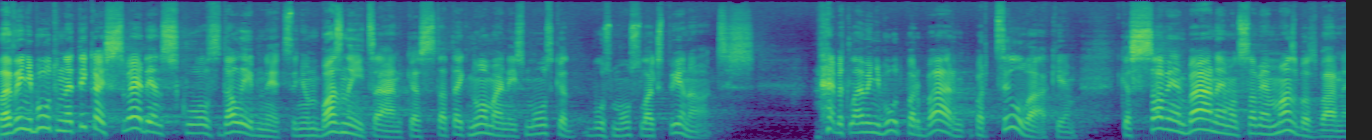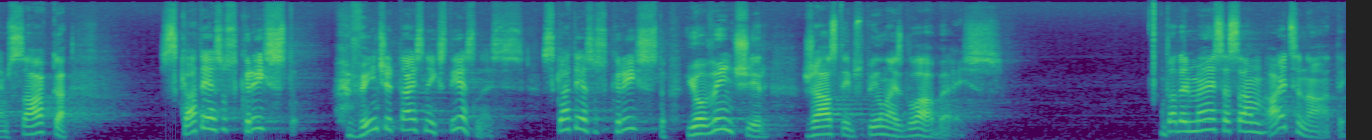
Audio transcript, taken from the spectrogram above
lai viņi būtu ne tikai svētdienas skolas dalībnieciņi un baznīcēni, kas teikt, nomainīs mūs, kad būs mūsu laiks pienācis. Nē, bet lai viņi būtu par, bērni, par cilvēkiem, kas saviem bērniem un saviem mazbērniem saka, skaties uz Kristu. Viņš ir taisnīgs tiesnesis. Skaties uz Kristu, jo viņš ir žēlstības pilnais glābējs. Un tādēļ mēs esam aicināti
